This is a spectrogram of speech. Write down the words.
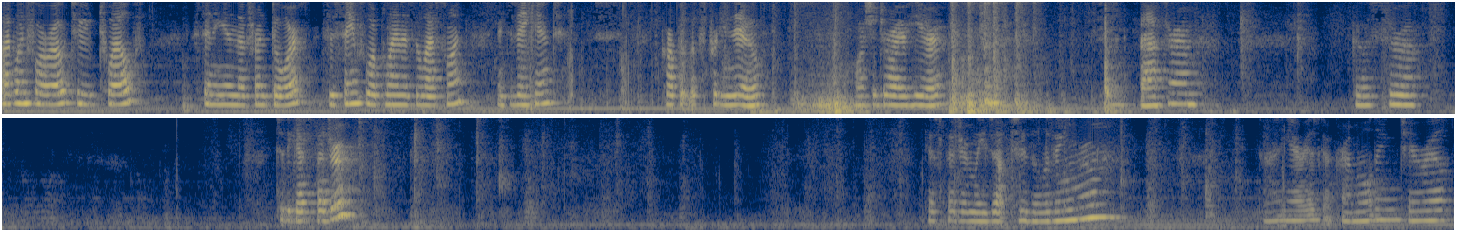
5140-212, standing in the front door. It's the same floor plan as the last one. It's vacant. It's- Carpet looks pretty new. Washer dryer here. This is bathroom. Goes through to the guest bedroom. Guest bedroom leads up to the living room. Dining area's got crown molding, chair rail.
